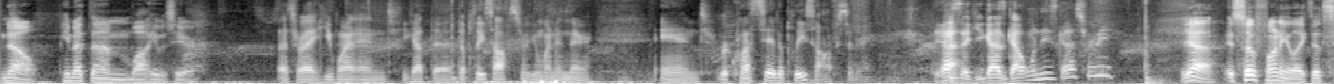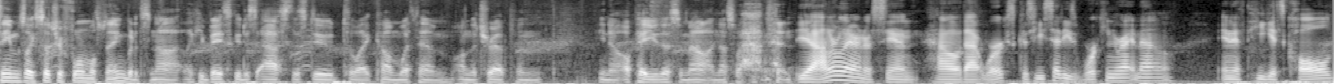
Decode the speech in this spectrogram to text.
No. He met them while he was here. That's right. He went and he got the the police officer. He went in there and requested a police officer. Yeah. He's like, "You guys got one of these guys for me?" Yeah, it's so funny. Like that seems like such a formal thing, but it's not. Like he basically just asked this dude to like come with him on the trip, and you know, I'll pay you this amount, and that's what happened. Yeah, I don't really understand how that works because he said he's working right now, and if he gets called,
